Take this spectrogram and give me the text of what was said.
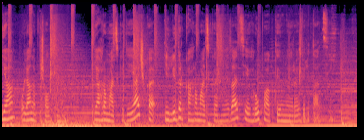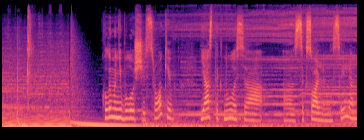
Я Уляна Пчолкіна. Я громадська діячка і лідерка громадської організації Група активної реабілітації. Коли мені було 6 років, я стикнулася е, з сексуальним насиллям.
